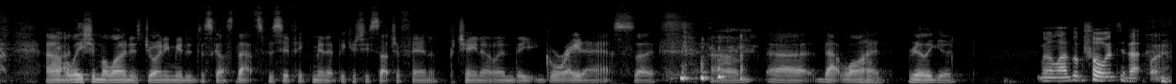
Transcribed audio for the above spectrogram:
um, Alicia Malone is joining me to discuss that specific minute because she's such a fan of Pacino and the great ass. So um, uh, that line really good. Well, I look forward to that one.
